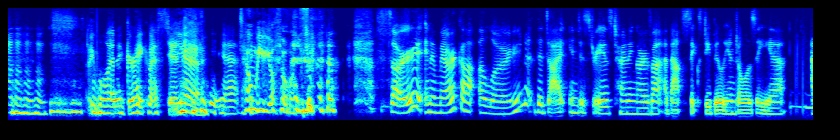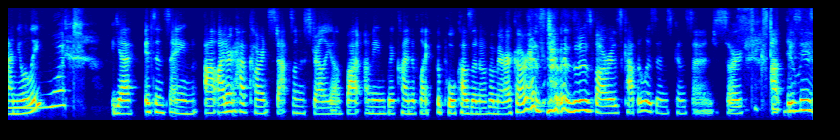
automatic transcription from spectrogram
what a great question. Yeah. yeah. Tell me your thoughts. so, in America alone, the diet industry is turning over about $60 billion a year annually. What? Yeah, it's insane. Uh, I don't have current stats on Australia, but I mean, we're kind of like the poor cousin of America as, as far as capitalism is concerned. So, uh, this is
